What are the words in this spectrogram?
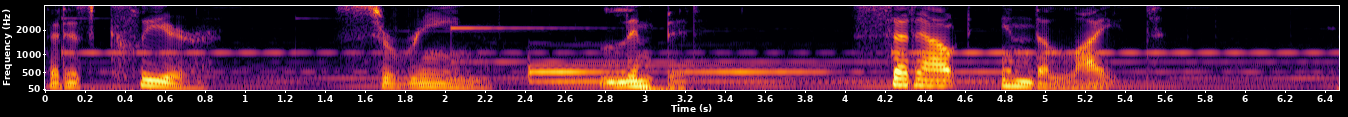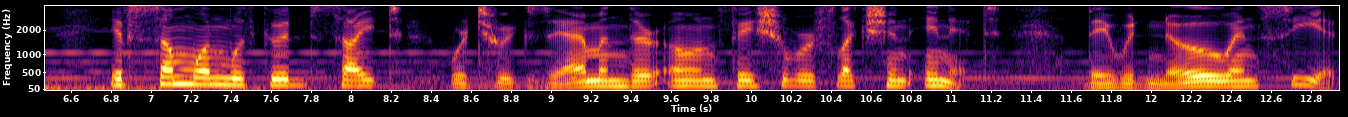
that is clear, serene, limpid, set out in the light. If someone with good sight were to examine their own facial reflection in it, they would know and see it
